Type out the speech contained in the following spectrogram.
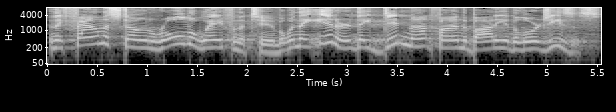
And they found the stone rolled away from the tomb. But when they entered, they did not find the body of the Lord Jesus.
